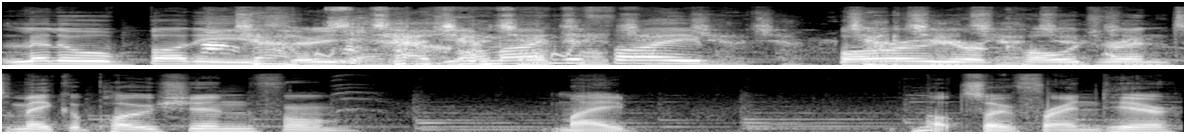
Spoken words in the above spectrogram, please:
little buddies, are you, do you mind if I borrow your cauldron to make a potion from my not-so-friend here?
